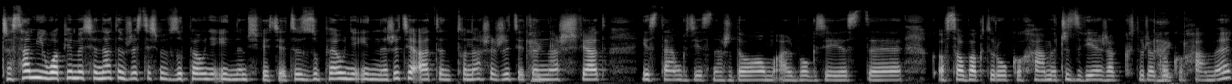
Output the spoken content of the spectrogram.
czasami łapiemy się na tym, że jesteśmy w zupełnie innym świecie. To jest zupełnie inne życie, a ten, to nasze życie, tak. ten nasz świat jest tam, gdzie jest nasz dom, albo gdzie jest e, osoba, którą kochamy, czy zwierzak, którego tak. kochamy.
